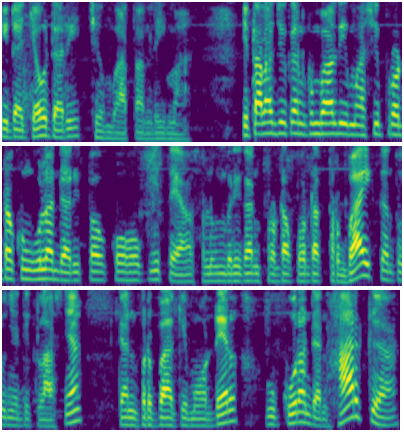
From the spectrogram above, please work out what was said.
tidak jauh dari jembatan 5 kita lanjutkan kembali masih produk unggulan dari toko kita yang selalu memberikan produk-produk terbaik tentunya di kelasnya dan berbagai model ukuran dan harga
